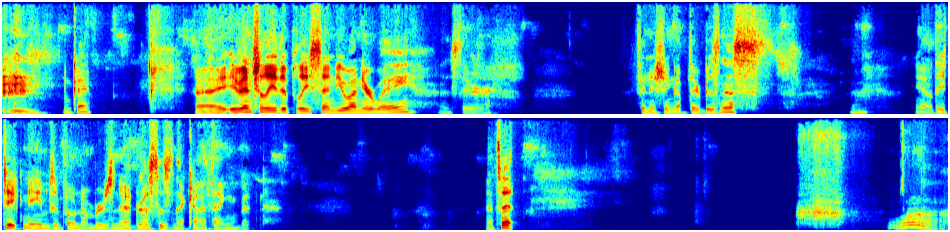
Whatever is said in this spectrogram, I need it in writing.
okay. Uh, eventually, the police send you on your way as they're finishing up their business. Yeah, You know, they take names and phone numbers and addresses and that kind of thing, but that's it. Whoa.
